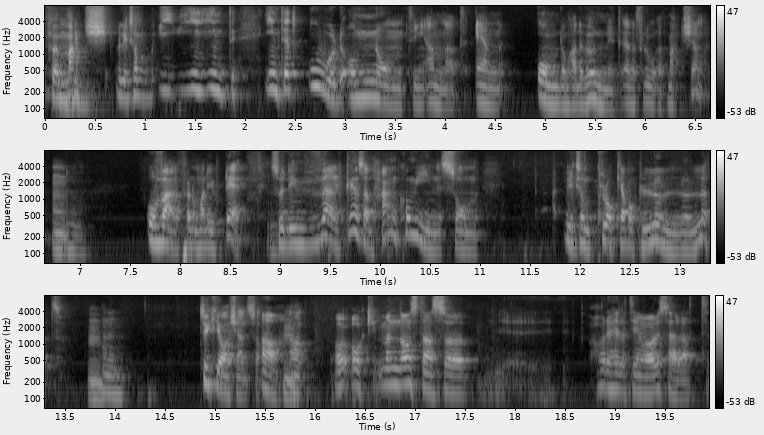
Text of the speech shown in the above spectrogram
för match. liksom, i, i, inte, inte ett ord om någonting annat än om de hade vunnit eller förlorat matchen. Mm. Och varför de hade gjort det. Så det är verkligen så att han kom in som liksom plocka bort lullullet. Mm. Tycker jag känns som. Ja. Mm. Och, och, men någonstans så eh, har det hela tiden varit så här att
